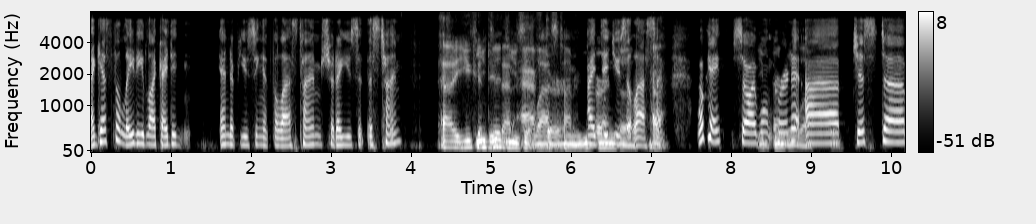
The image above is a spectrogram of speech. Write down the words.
I guess the lady like I didn't end up using it the last time. Should I use it this time? Uh, you can You do did that use after. it last time. You I did use the- it last uh, time. Okay, so I won't burn it. Uh, just uh,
